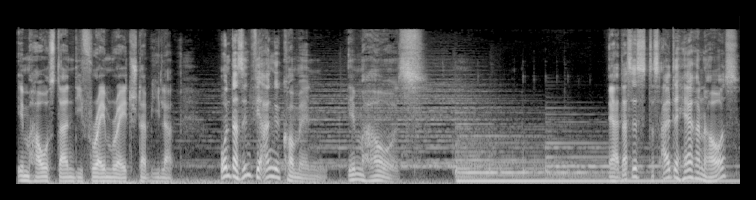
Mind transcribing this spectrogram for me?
im Haus dann die Framerate stabiler. Und da sind wir angekommen. Im Haus. Ja, das ist das alte Herrenhaus.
